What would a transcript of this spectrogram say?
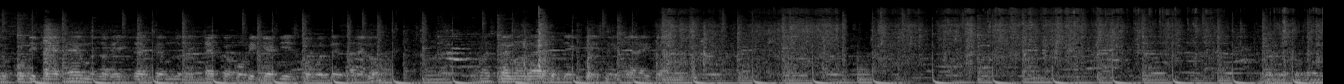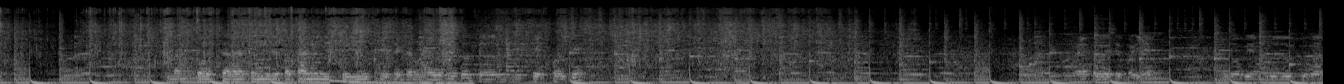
जो कॉपी कैट है मतलब एक टाइप का मतलब एक टाइप का कॉपी कैट ही इसको बोलते हैं सारे लोग। फ़र्स्ट टाइम मंगाया तो देखते हैं इसमें क्या है, क्या नहीं। लग तो अच्छा रहा है तो मुझे पता नहीं इसको यूज़ कैसे करना है। तो चलो खोल के। तो तो हम पास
